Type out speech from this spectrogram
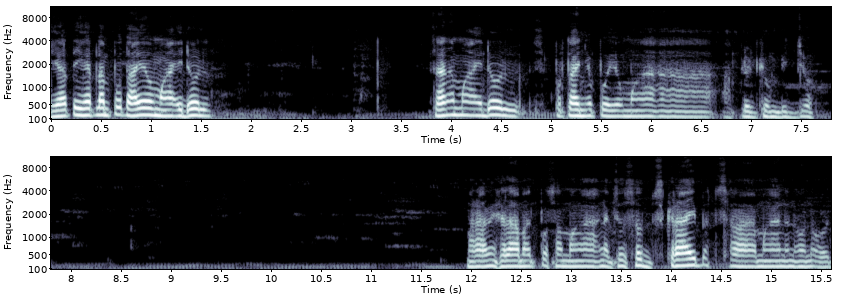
Ingat-ingat lang po tayo mga idol. Sana mga idol, supportahan nyo po yung mga ah, upload kong video. Maraming salamat po sa mga nagsusubscribe at sa mga nanonood.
